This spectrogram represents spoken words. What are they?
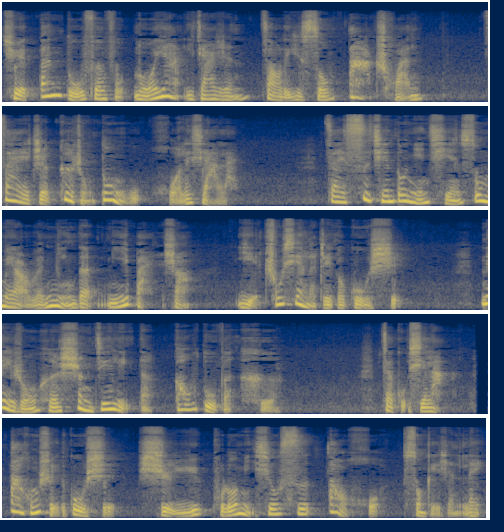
却单独吩咐挪亚一家人造了一艘大船，载着各种动物活了下来。在四千多年前苏美尔文明的泥板上也出现了这个故事，内容和圣经里的高度吻合。在古希腊，大洪水的故事始于普罗米修斯盗火送给人类。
